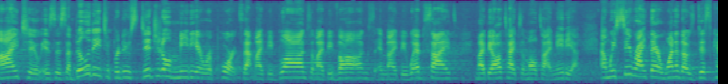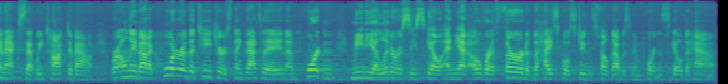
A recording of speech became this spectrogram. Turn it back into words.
eye to is this ability to produce digital media reports. That might be blogs, it might be vlogs, it might be websites, it might be all types of multimedia. And we see right there one of those disconnects that we talked about, where only about a quarter of the teachers think that's a, an important media literacy skill, and yet over a third of the high school students felt that was an important skill to have.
